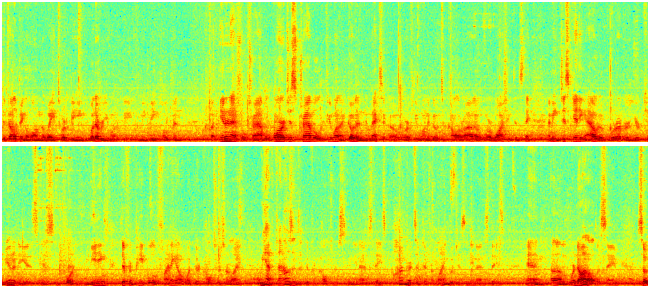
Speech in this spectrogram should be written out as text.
developing along the way toward being whatever you want to be. I mean, being open, but international travel, or just travel if you want to go to New Mexico, or if you want to go to Colorado or Washington State. I mean, just getting out of wherever your community is is important. Meeting different people, finding out what their cultures are like. We have thousands of different cultures in the United States, hundreds of different languages in the United States, and um, we're not all the same. So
